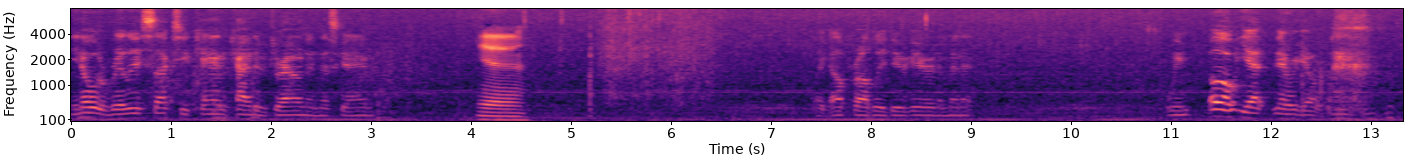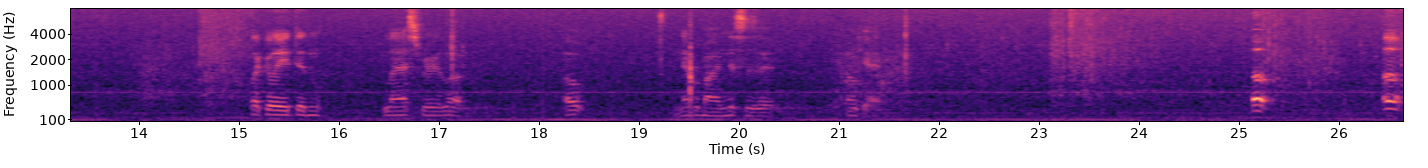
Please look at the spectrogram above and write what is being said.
You know what really sucks? You can kind of drown in this game. Yeah, Like I'll probably do here in a minute. We oh yeah, there we go. Luckily it didn't last very long. Oh, never mind. This is it. Okay. Oh, oh.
